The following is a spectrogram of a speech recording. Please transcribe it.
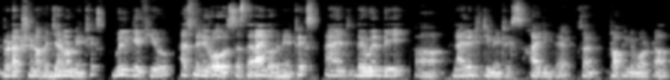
reduction of a general matrix will give you as many rows as the rank of the matrix, and there will be uh, an identity matrix hiding there. So I'm talking about uh,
